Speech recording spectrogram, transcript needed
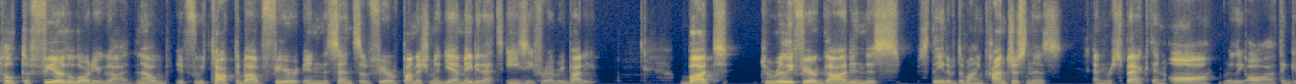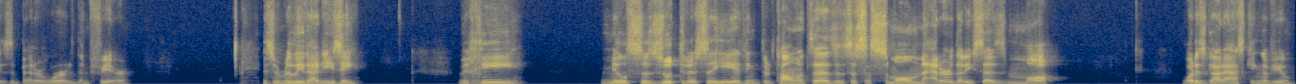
to, to fear the Lord your God. Now, if we talked about fear in the sense of fear of punishment, yeah, maybe that's easy for everybody. But to really fear God in this state of divine consciousness and respect and awe, really awe, I think is a better word than fear. Is it really that easy? Milsa Zutra I think the Talmud says. Is this a small matter that he says, Mo? What is God asking of you?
